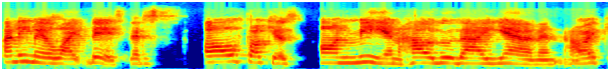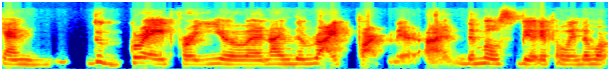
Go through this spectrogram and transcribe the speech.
an email like this that is all focused on me and how good I am and how I can do great for you and I'm the right partner. I'm the most beautiful in the world.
